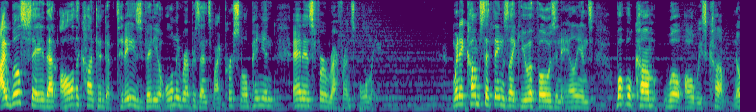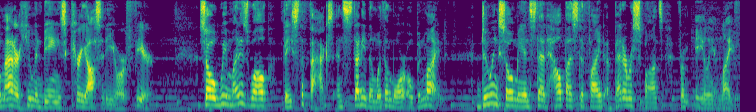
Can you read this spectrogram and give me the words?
I will say that all the content of today's video only represents my personal opinion and is for reference only. When it comes to things like UFOs and aliens, what will come will always come, no matter human beings' curiosity or fear. So we might as well face the facts and study them with a more open mind. Doing so may instead help us to find a better response from alien life.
